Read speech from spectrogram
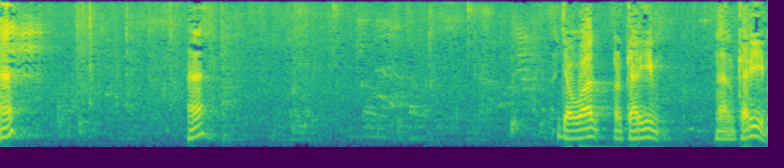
Hah? Hah? Jawad Al-Karim. Al-Karim.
